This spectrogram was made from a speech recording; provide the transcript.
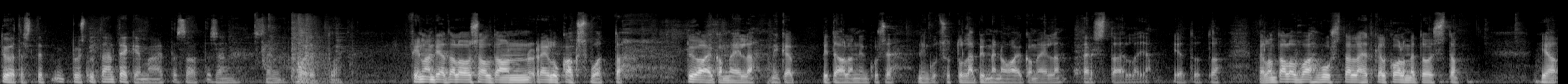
työtä sitten pystytään tekemään, että saatte sen, sen hoidettua? Finlandia-talon osalta on reilu kaksi vuotta työaika meillä, mikä pitää olla niin kuin se niin kutsuttu läpimenoaika meillä verstailla. Ja, ja tota, meillä on talon vahvuus tällä hetkellä 13 ja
